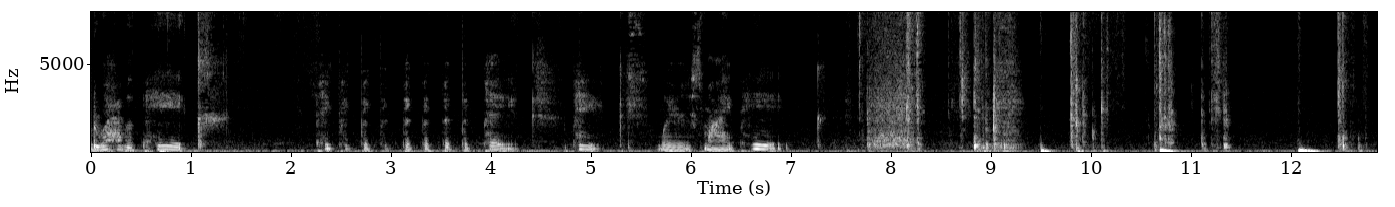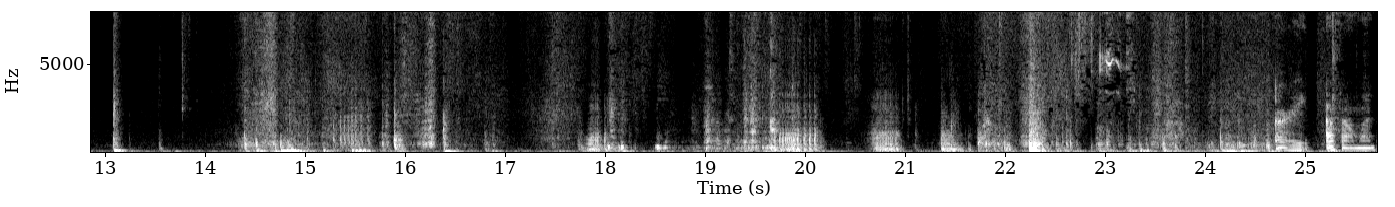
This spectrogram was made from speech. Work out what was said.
do I have a pig? Pig, pig, pig, pig, pig, pig, pig, pig, pig, pig. Where's my pig? Alright, I found one.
